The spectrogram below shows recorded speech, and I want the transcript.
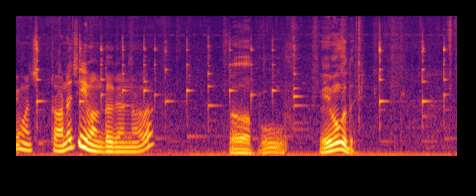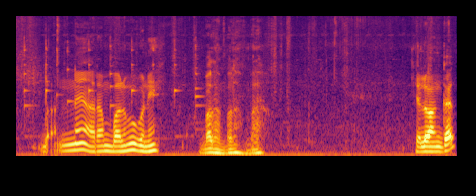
මේ රණ ජීවංග ගන්නවා ඕපු. මේ මොකද? දන්නේ අරන් බලමුකෝනේ. බලන්න බලන්න බලන්න. Hello uncle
